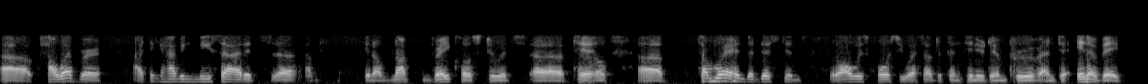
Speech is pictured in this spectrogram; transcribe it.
Uh, however, I think having NISA at its, you know, not very close to its tail, somewhere in the distance, will always force USL to continue to improve and to innovate,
